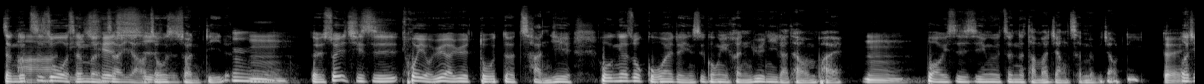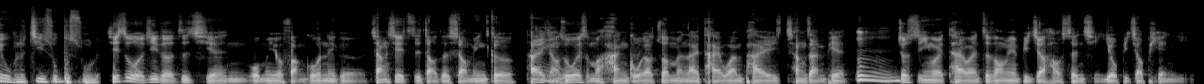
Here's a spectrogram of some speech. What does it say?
整个制作成本在亚洲是算低的。嗯。对，所以其实会有越来越多的产业，或应该说国外的影视工业很愿意来台湾拍。嗯，不好意思，是因为真的坦白讲，成本比较低。对，而且我们的技术不输人。其实我记得之前我们有访过那个江蟹指导的小明哥，他也讲说为什么韩国要专门来台湾拍枪战片。嗯，就是因为台湾这方面比较好申请，又比较便宜。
